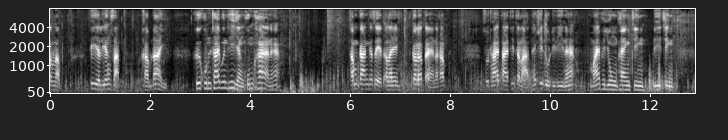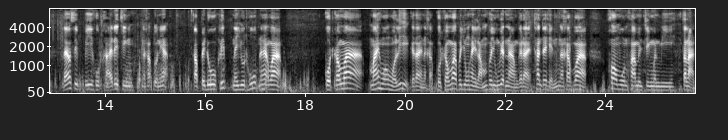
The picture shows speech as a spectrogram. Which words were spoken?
สำหรับที่จะเลี้ยงสัตว์ครับได้ คือคุณใช้พื้นที่อย่างคุ้มค่านะฮะ ทำการเกษตรอะไรก็แล้วแต่นะครับ สุดท้ายตายที่ตลาดให้คิดดูดีๆนะฮะไม้พยุงแพงจริงดีจริง แล้ว 10 ปีขุดขายได้จริงนะครับ ตัวเนี้ยกลับไปดูคลิปใน YouTube นะฮะว่า กดคำว่าไม้ห่วงหัวลี่ก็ได้นะครับ กดคำว่าพยุงไหหลำพยุงเวียดนามก็ได้ ท่านจะเห็นนะครับว่าข้อมูลความเป็นจริงมันมีตลาด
